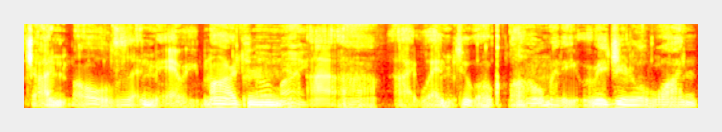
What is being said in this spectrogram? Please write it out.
John Boles and Mary Martin. Oh, my. Uh, I went to Oklahoma, the original one,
